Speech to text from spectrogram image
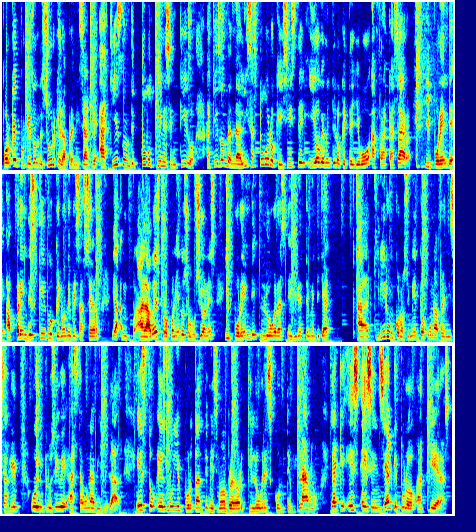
¿Por qué? Porque es donde surge el aprendizaje. Aquí es donde todo tiene sentido. Aquí es donde analizas todo lo que hiciste y obviamente lo que te llevó a fracasar. Y por ende aprendes qué es lo que no debes hacer, a, la vez proponiendo soluciones y por ende logras evidentemente ya adquirir un conocimiento, un aprendizaje o inclusive hasta una habilidad. Esto es muy importante, mi estimado emprendedor, que logres contemplarlo, ya que es esencial que tú lo adquieras.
